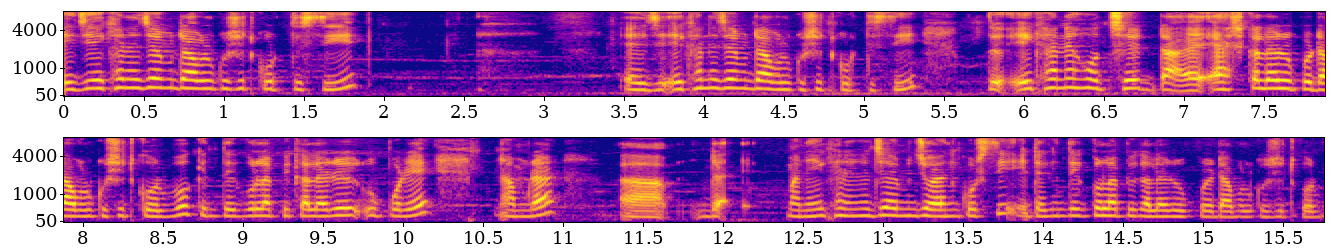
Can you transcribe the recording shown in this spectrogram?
এই যে এখানে যে আমি ডাবল কুশিট করতেছি, এই যে এখানে যে আমি ডাবল কুশিট করতেছি, তো এখানে হচ্ছে অ্যাশ কালারের উপরে ডাবল কুশিট করব, কিন্তু গোলাপি কালারের উপরে আমরা মানে এখানে যে আমি জয়েন করছি, এটা কিন্তু গোলাপি কালারের উপরে ডাবল ক্রোশেট করব।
